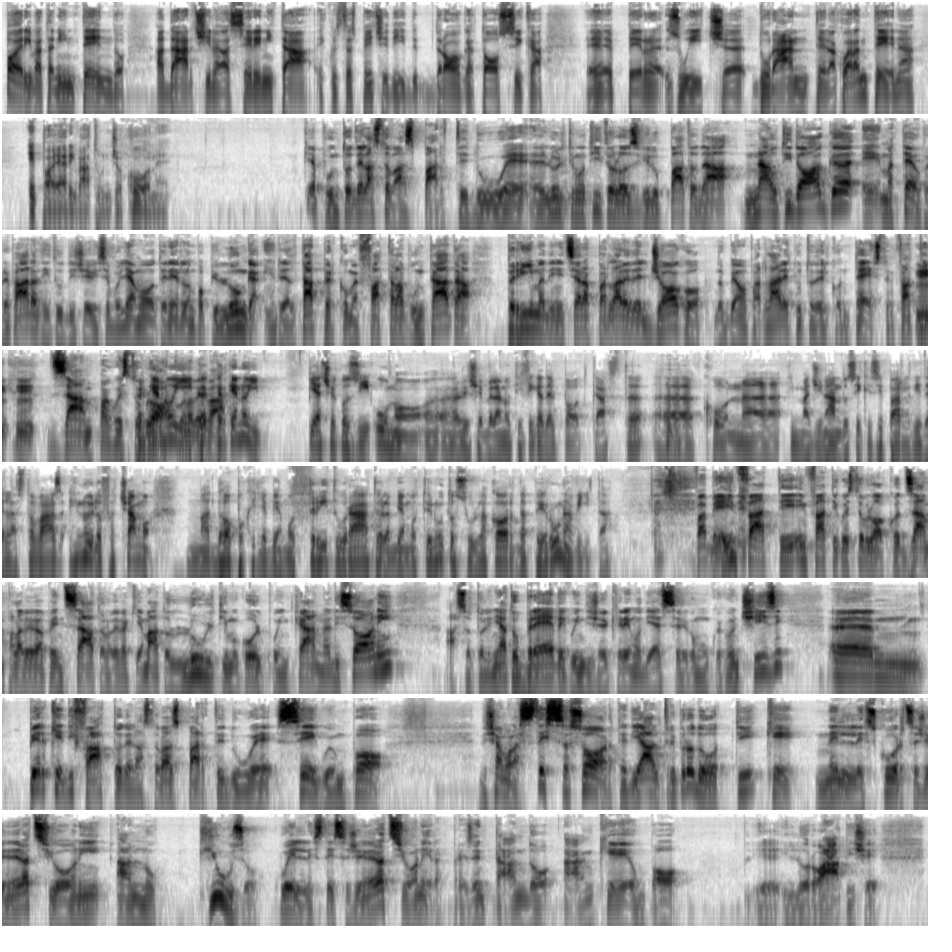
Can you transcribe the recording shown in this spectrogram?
poi è arrivata Nintendo a darci la serenità e questa specie di d- droga tossica eh, per Switch durante la quarantena e poi è arrivato un giocone. Che è appunto The Last of Us Parte 2, eh, l'ultimo titolo sviluppato da Naughty Dog e Matteo preparati, tu dicevi se vogliamo tenerla un po' più lunga, in realtà per come è fatta la puntata prima di iniziare a parlare del gioco dobbiamo parlare tutto del contesto. Infatti Mm-mm. Zampa questo perché blocco noi, l'aveva... Perché a noi piace così, uno uh, riceve la notifica del podcast uh, con, uh, immaginandosi che si parli di The Last of Us e noi lo facciamo ma dopo che gli abbiamo triturato e l'abbiamo tenuto sulla corda per una vita. Va bene. E infatti, infatti questo blocco Zampa l'aveva pensato, l'aveva chiamato l'ultimo colpo in canna di Sony, ha sottolineato breve, quindi cercheremo di essere comunque concisi, ehm, perché di fatto The Last of Us Parte 2 segue un po' diciamo la stessa sorte di altri prodotti che nelle scorse generazioni hanno chiuso quelle stesse generazioni rappresentando anche un po' il loro apice.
